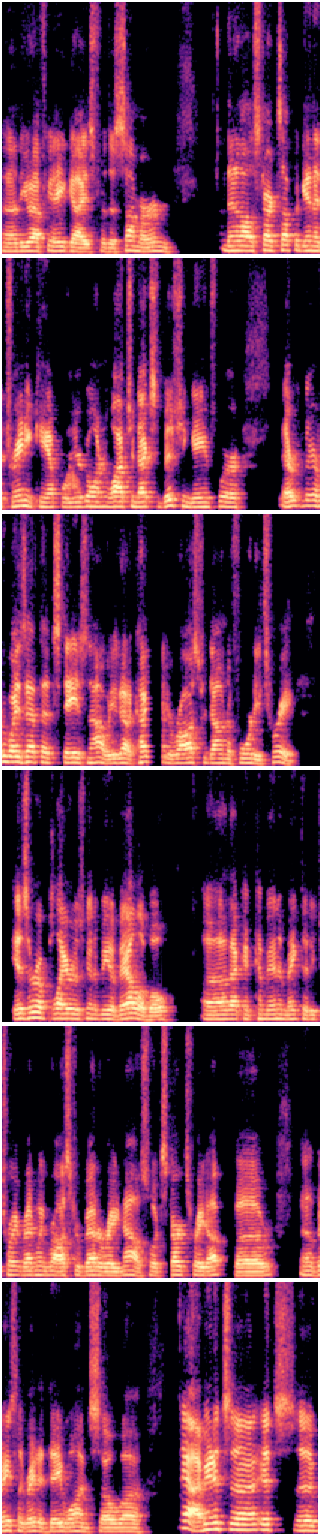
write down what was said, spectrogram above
uh, the UFA guys for the summer, and then it all starts up again at training camp where you're going and watching exhibition games where everybody's at that stage now where you got to cut your roster down to 43. Is there a player who's going to be available uh, that can come in and make the Detroit Red Wing roster better right now? So it starts right up, uh, uh, basically right at day one. So uh, yeah, I mean it's uh, it's uh,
